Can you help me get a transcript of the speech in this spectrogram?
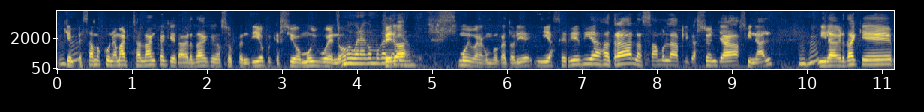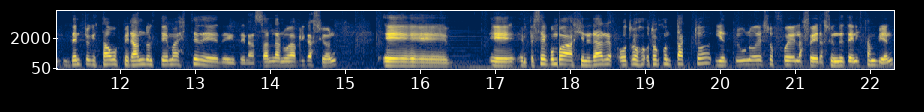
que Ujú. empezamos con una marcha blanca que la verdad que nos sorprendió porque ha sido muy bueno. Muy buena convocatoria. Pero muy buena convocatoria. Y hace 10 días atrás lanzamos la aplicación ya final. Y la verdad que dentro que estábamos esperando el tema este de, de- de lanzar la nueva aplicación, eh, eh, empecé como a generar otros otros contactos y entre uno de esos fue la Federación de Tenis también,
